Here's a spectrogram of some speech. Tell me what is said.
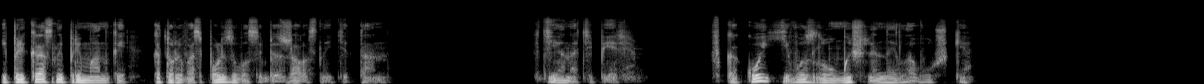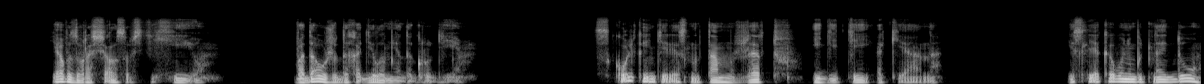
и прекрасной приманкой, которой воспользовался безжалостный Титан. Где она теперь? В какой его злоумышленной ловушке? Я возвращался в стихию. Вода уже доходила мне до груди. Сколько, интересно, там жертв и детей океана. Если я кого-нибудь найду,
